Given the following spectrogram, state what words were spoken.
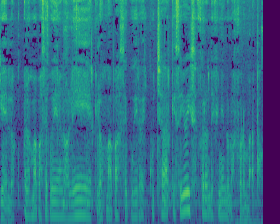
que los, mapas se pudieran oler, que los mapas se pudieran escuchar, qué sé yo, y se fueron definiendo los formatos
